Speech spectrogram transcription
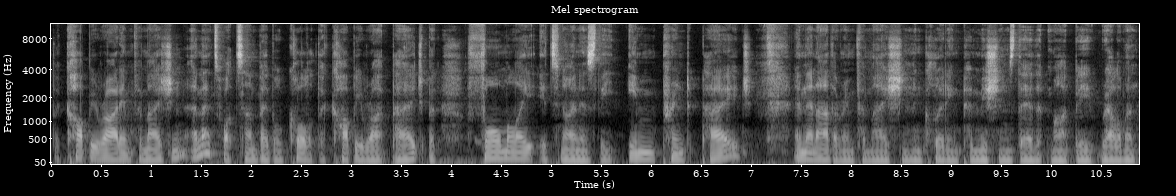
the copyright information, and that's what some people call it the copyright page, but formally it's known as the imprint page, and then other information, including permissions there that might be relevant.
